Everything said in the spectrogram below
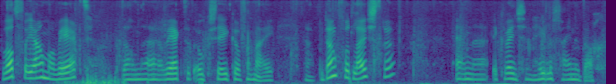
Wat voor jou maar werkt dan uh, werkt het ook zeker voor mij. Nou, bedankt voor het luisteren en uh, ik wens je een hele fijne dag.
